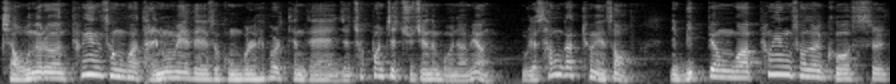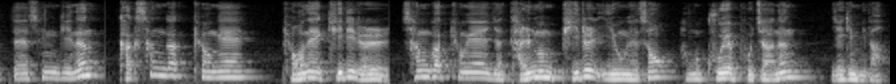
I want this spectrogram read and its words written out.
자, 오늘은 평행선과 닮음에 대해서 공부를 해볼 텐데, 이제 첫 번째 주제는 뭐냐면, 우리가 삼각형에서 이 밑변과 평행선을 그었을 때 생기는 각 삼각형의 변의 길이를 삼각형의 이제 닮은 비를 이용해서 한번 구해보자는 얘기입니다.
